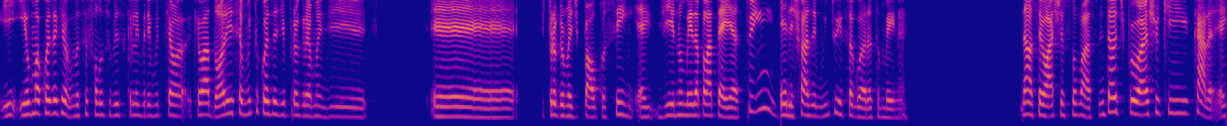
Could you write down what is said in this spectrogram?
E, e uma coisa que você falou sobre isso que eu lembrei muito que eu, que eu adoro, e isso é muito coisa de programa de, é, de programa de palco, assim, é de ir no meio da plateia. Sim, Eles fazem muito isso agora também, né? Nossa, eu acho isso o máximo. Então, tipo, eu acho que, cara, é,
